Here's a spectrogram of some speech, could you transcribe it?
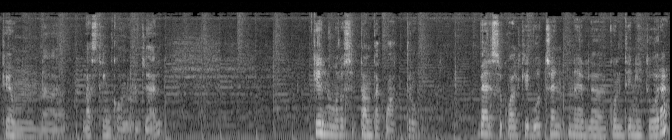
che è un eh, lasting color gel, che è il numero 74. Verso qualche goccia nel contenitore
